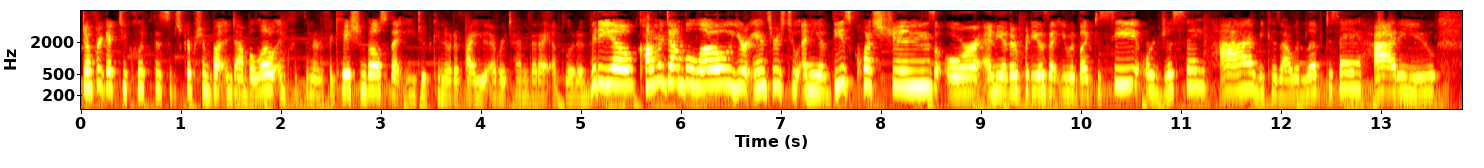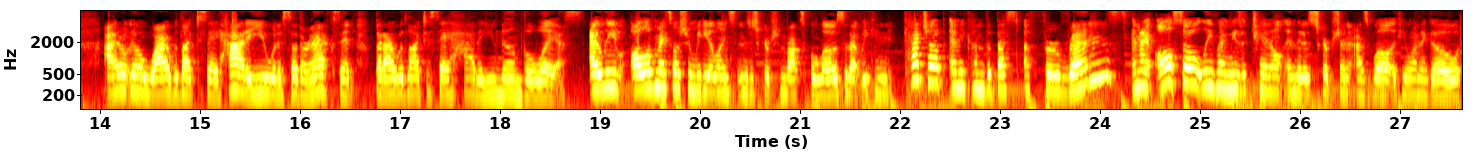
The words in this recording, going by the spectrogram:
Don't forget to click the subscription button down below and click the notification bell so that YouTube can notify you every time that I upload a video. Comment down below your answers to any of these questions or any other videos that you would like to see or just say hi because I would love to say hi to you. I don't know why I would like to say hi to you in a southern accent, but I would like to say hi to you nonetheless. I leave all of my social media links in the description box below so that we can catch up and become the best of friends. And I also leave my music channel in the description as well if you want to go,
